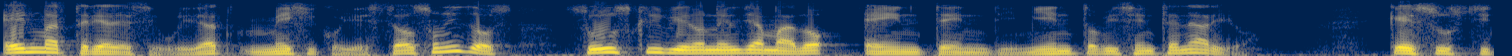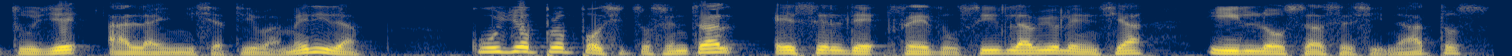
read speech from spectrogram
En materia de seguridad, México y Estados Unidos suscribieron el llamado Entendimiento Bicentenario, que sustituye a la Iniciativa Mérida, cuyo propósito central es el de reducir la violencia y los asesinatos,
